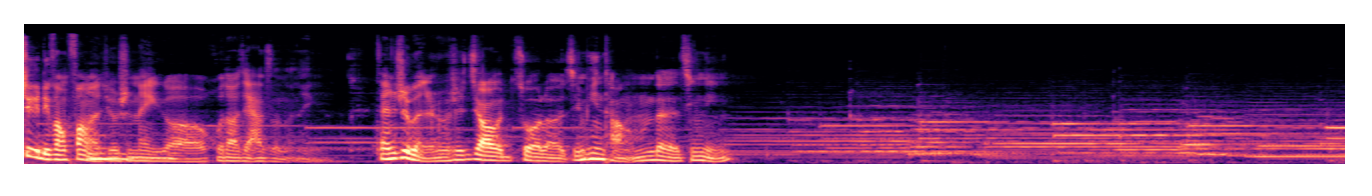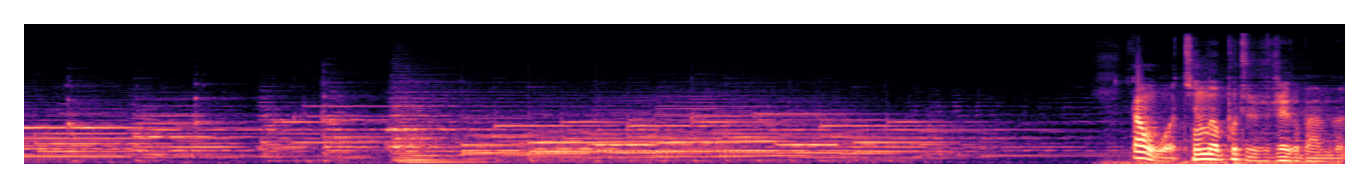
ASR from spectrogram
这个地方放的就是那个胡桃夹子的那个，在日本的时候是叫做了金平堂的精灵。但我听的不只是这个版本，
